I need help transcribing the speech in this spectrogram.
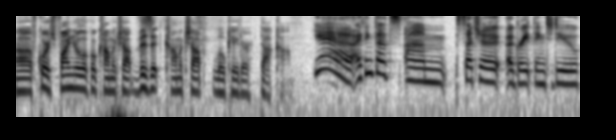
Uh, of course find your local comic shop. Visit comicshoplocator.com yeah, I think that's um, such a, a great thing to do.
